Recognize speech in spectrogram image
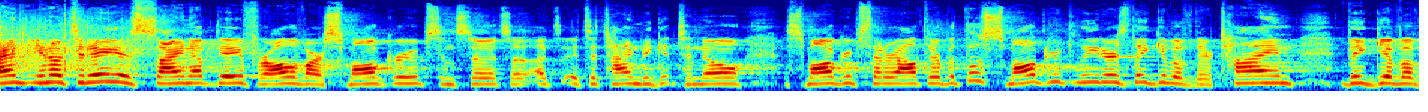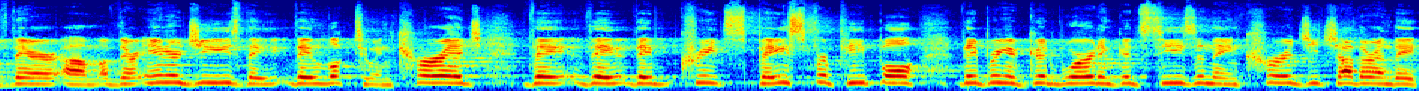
And you know, today is sign up day for all of our small groups. And so it's a, it's a time to get to know small groups that are out there. But those small group leaders, they give of their time, they give of their, um, of their energies, they, they look to encourage, they, they, they create space for people, they bring a good word and good season, they encourage each other, and they,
